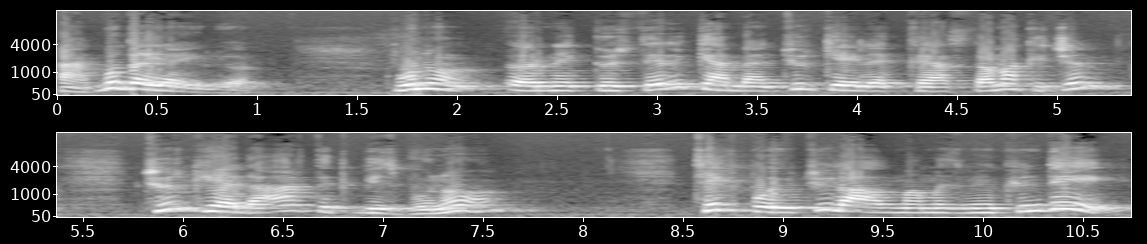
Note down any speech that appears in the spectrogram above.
Ha, bu da yayılıyor. Bunu örnek gösterirken ben Türkiye ile kıyaslamak için Türkiye'de artık biz bunu tek boyutuyla almamız mümkün değil.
